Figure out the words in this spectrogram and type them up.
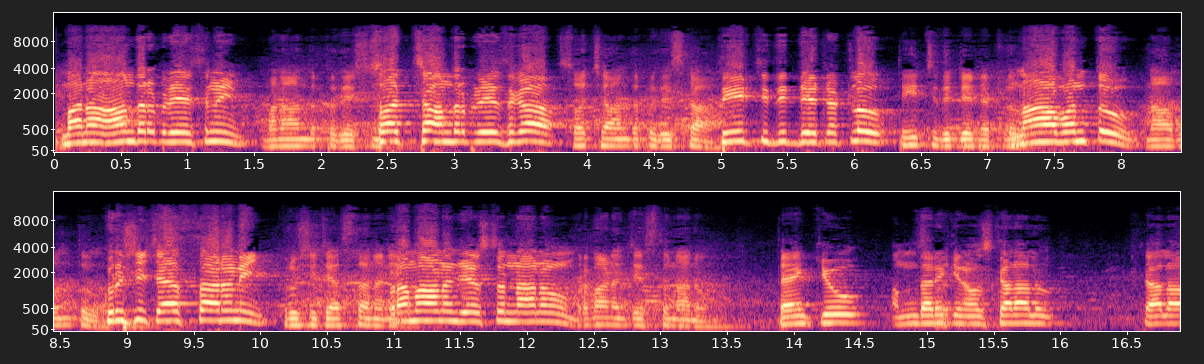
మన ఆంధ్రప్రదేశ్ని మన ఆంధ్రప్రదేశ్ స్వచ్ఛ ఆంధ్రప్రదేశ్గా స్వచ్ఛ ఆంధ్రప్రదేశ్గా తీర్చిదిద్దేటట్లు తీర్చిదిద్దేటట్లు నా వంతు నా వంతు కృషి చేస్తానని కృషి చేస్తానని ప్రమాణం చేస్తున్నాను. ప్రమాణం చేస్తున్నాను. థ్యాంక్ యూ అందరికీ నమస్కారాలు. చాలా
